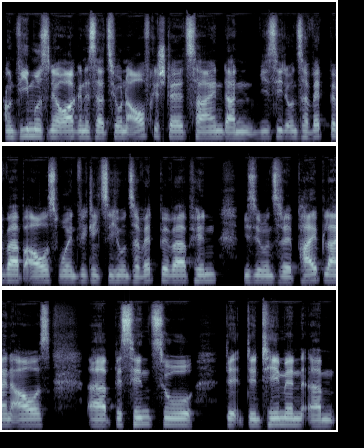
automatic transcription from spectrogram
und wie muss eine Organisation aufgestellt sein, dann wie sieht unser Wettbewerb aus, wo entwickelt sich unser Wettbewerb hin, wie sieht unsere Pipeline aus, uh, bis hin zu de, den Themen, ähm,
